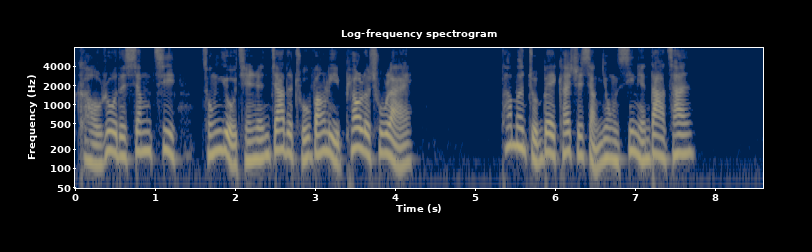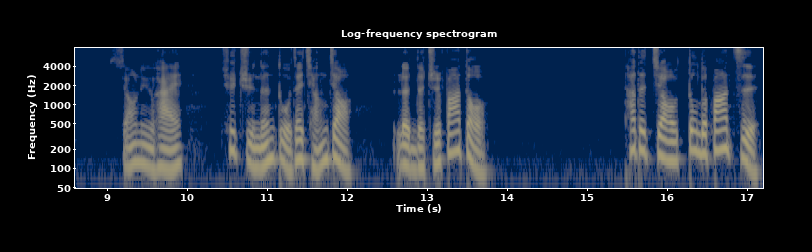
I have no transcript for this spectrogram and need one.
烤肉的香气从有钱人家的厨房里飘了出来。他们准备开始享用新年大餐，小女孩却只能躲在墙角，冷得直发抖。她的脚冻得发紫，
